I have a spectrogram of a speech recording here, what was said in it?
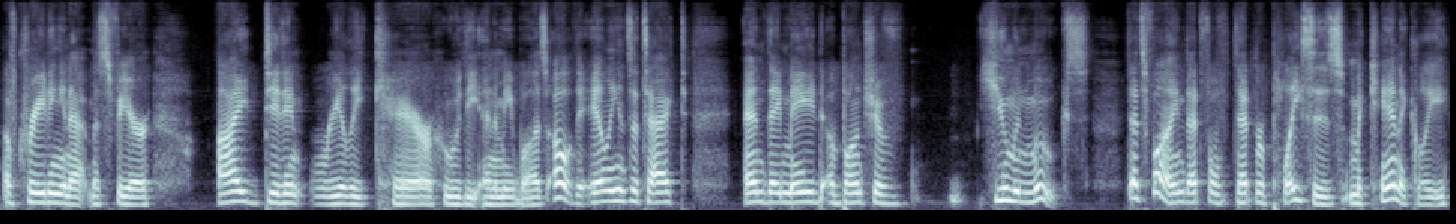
of creating an atmosphere. I didn't really care who the enemy was. Oh, the aliens attacked, and they made a bunch of human mooks. That's fine. That that replaces mechanically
